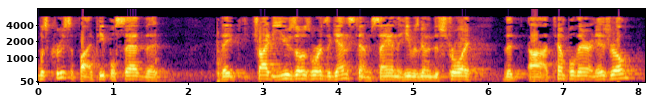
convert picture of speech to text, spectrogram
was crucified, people said that they tried to use those words against him, saying that he was going to destroy the uh, temple there in Israel.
